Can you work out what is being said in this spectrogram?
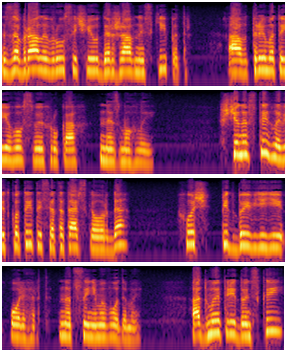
забрали в Русичів державний скіпетр, а втримати його в своїх руках не змогли. Ще не встигла відкотитися татарська орда, хоч підбив її Ольгард над синіми водами, а Дмитрій Донський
